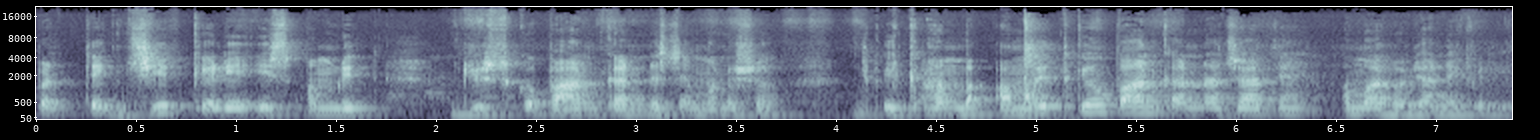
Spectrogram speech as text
प्रत्येक जीव के लिए इस अमृत जिसको पान करने से मनुष्य हम अमृत क्यों पान करना चाहते हैं? अमर हो जाने के लिए।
